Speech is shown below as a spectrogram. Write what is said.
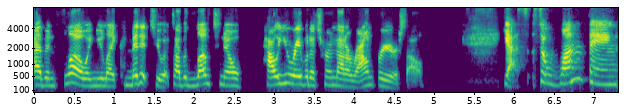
ebb and flow and you like committed to it. So I would love to know how you were able to turn that around for yourself. Yes. So one thing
